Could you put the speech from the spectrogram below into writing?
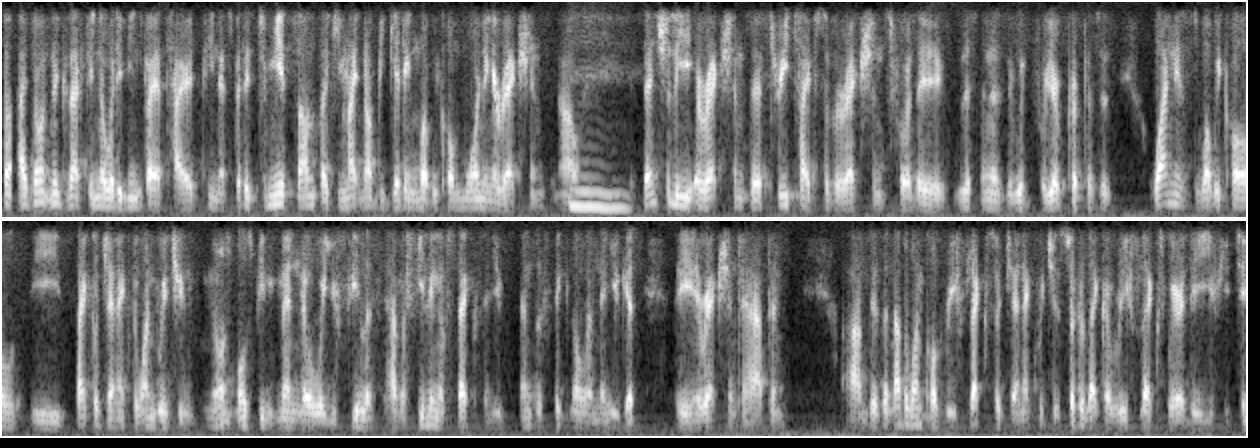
don't, I don't exactly know what he means by a tired penis, but it, to me it sounds like he might not be getting what we call morning erections. Now, mm. essentially, erections, there are three types of erections for the listeners, for your purposes. One is what we call the psychogenic, the one which you, most, most men know, where you feel a, have a feeling of sex and you send a signal and then you get the erection to happen. Um, there's another one called reflexogenic, which is sort of like a reflex where the if you t-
